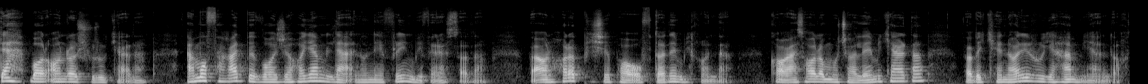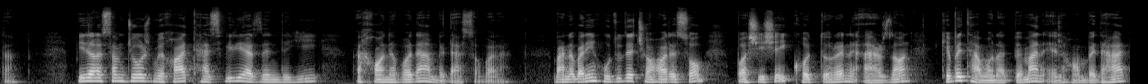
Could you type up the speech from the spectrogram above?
ده بار آن را شروع کردم اما فقط به واجه هایم لعن و نفرین میفرستادم و آنها را پیش پا افتاده میخواندم کاغذها را مچاله می کردم و به کناری روی هم می انداختم. می‌دانستم جورج می‌خواهد تصویری از زندگی و خانواده هم به دست آورد. بنابراین حدود چهار صبح با شیشه کدورن ارزان که بتواند به من الهام بدهد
